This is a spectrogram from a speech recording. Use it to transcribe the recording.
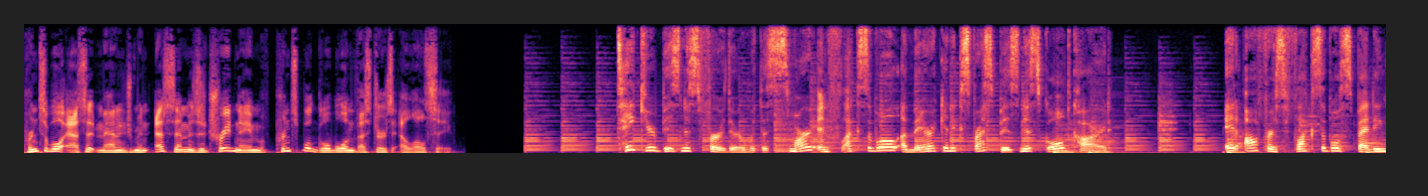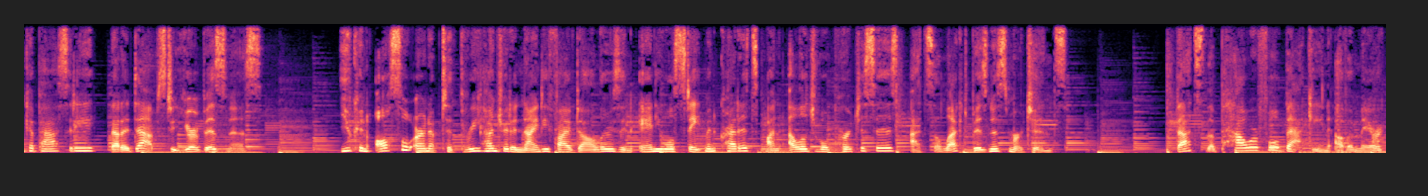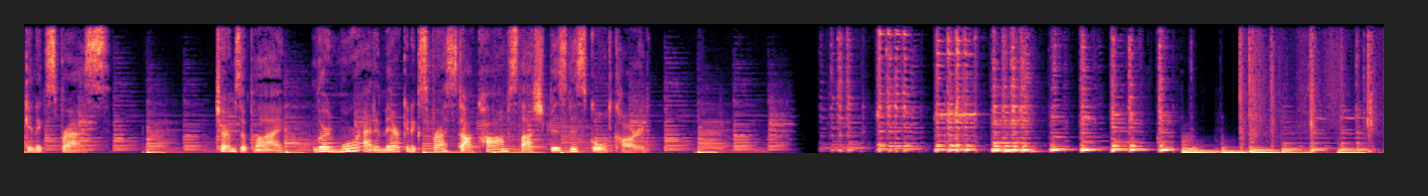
Principal Asset Management SM is a trade name of Principal Global Investors LLC. Take your business further with the smart and flexible American Express Business Gold Card. It offers flexible spending capacity that adapts to your business. You can also earn up to $395 in annual statement credits on eligible purchases at select business merchants. That's the powerful backing of American Express. Terms apply. Learn more at americanexpress.com slash business gold card.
